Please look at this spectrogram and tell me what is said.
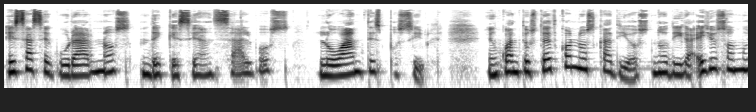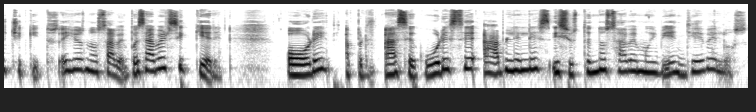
es asegurarnos de que sean salvos lo antes posible. En cuanto usted conozca a Dios, no diga, ellos son muy chiquitos, ellos no saben, pues a ver si quieren. Ore, asegúrese, hábleles y si usted no sabe muy bien, llévelos,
